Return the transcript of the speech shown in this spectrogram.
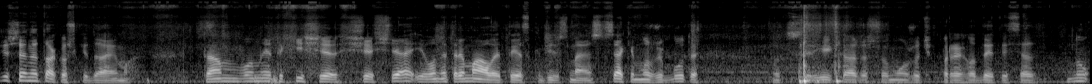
Ці також кидаємо. Там вони такі ще, ще, ще, і вони тримали тиск більш-менш. Всяке може бути. От Сергій каже, що можуть пригодитися. Ну,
